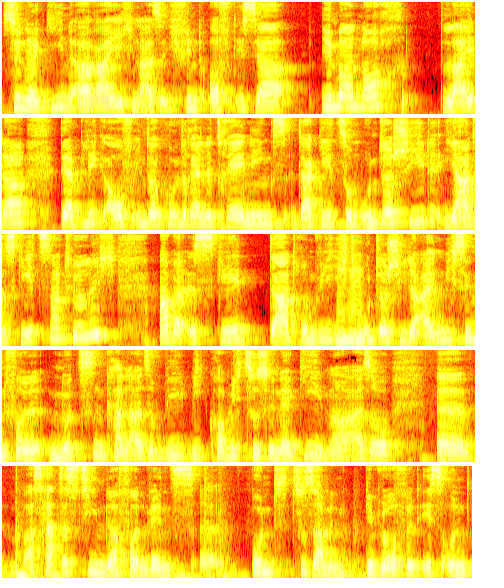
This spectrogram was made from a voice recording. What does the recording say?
Synergien erreichen. Also ich finde, oft ist ja immer noch leider der Blick auf interkulturelle Trainings, da geht es um Unterschiede. Ja, das geht's natürlich, aber es geht darum, wie ich mhm. die Unterschiede eigentlich sinnvoll nutzen kann. Also wie, wie komme ich zu Synergien? Ne? Also äh, was hat das Team davon, wenn es äh, bunt zusammengewürfelt ist und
